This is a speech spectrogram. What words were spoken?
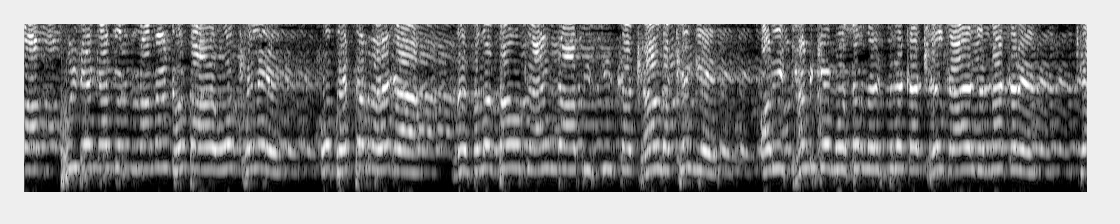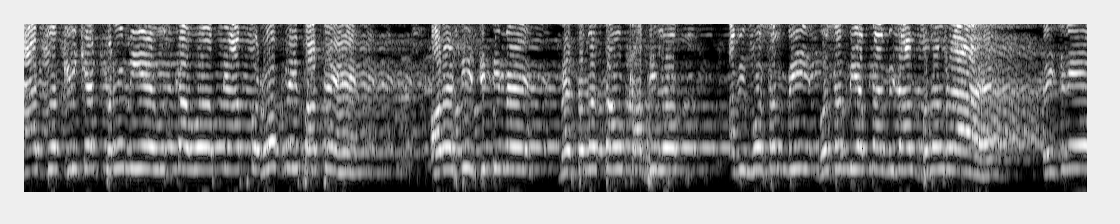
आप फुल डे का जो टूर्नामेंट होता है, वो खेले, वो बेहतर रहेगा। मैं समझता हूँ इस चीज़ का ख्याल रखेंगे और ये ठंड के मौसम में इस तरह का खेल का आयोजन ना करें कि आप जो क्रिकेट प्रेमी है, उसका वो अपने आप को रोक नहीं पाते हैं। और ऐसी स्थिति में मैं समझता हूँ काफ़ी लोग अभी मौसम भी मौसम भी अपना मिजाज बदल रहा है। तो इसलिए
